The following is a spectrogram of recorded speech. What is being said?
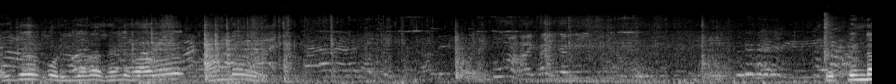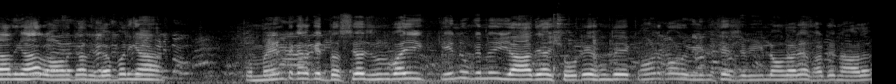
ਇੱਧਰ ਘੋੜੀ ਜਾਂਦਾ, ਸਿੰਘ ਸਾਹਿਬ ਅੰਦਰ ਤੇ ਪਿੰਡਾਂ ਦੀਆਂ ਰੌਣਕਾਂ ਨਹੀਂ ਲੱਭਣੀਆਂ। ਕਮੈਂਟ ਕਰਕੇ ਦੱਸਿਓ ਜਰੂਰ ਬਾਈ, ਕਿਹਨੂੰ ਕਿਹਨੂੰ ਯਾਦ ਆ, ਛੋਟੇ ਹੁੰਦੇ, ਕੌਣ ਕੌਣ ਵੀਰ ਇੱਥੇ ਛਬੀਲ ਲਾਉਂਦਾ ਰਿਹਾ ਸਾਡੇ ਨਾਲ?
